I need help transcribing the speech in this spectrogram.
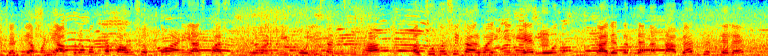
यांच्यातली आपण ही आक्रमकता पाहू शकतो आणि याच पार्श्वभूमीवरती पोलिसांनी सुद्धा अचूक अशी कारवाई केली आहे. दोन कार्यकर्त्यांना ताब्यात घेतलेलं आहे.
